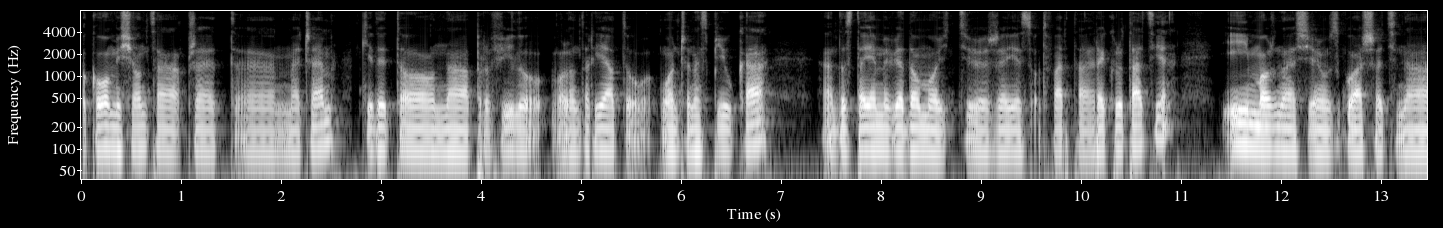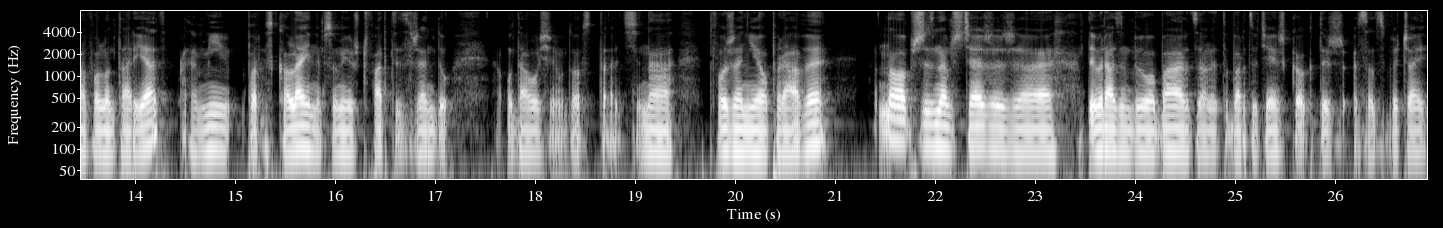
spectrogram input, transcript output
około miesiąca przed e, meczem kiedy to na profilu wolontariatu Łączy Nas Piłka dostajemy wiadomość, że jest otwarta rekrutacja i można się zgłaszać na wolontariat. Mi po raz kolejny, w sumie już czwarty z rzędu, udało się dostać na tworzenie oprawy. No, przyznam szczerze, że tym razem było bardzo, ale to bardzo ciężko, gdyż zazwyczaj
